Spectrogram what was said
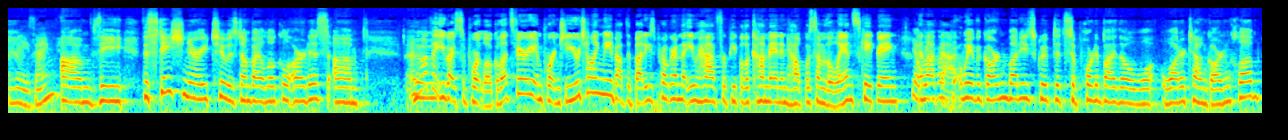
Amazing. Um, the the stationery too is done by a local artist. I love that you guys support local. That's very important to you. You were telling me about the Buddies program that you have for people to come in and help with some of the landscaping. yeah, I we love have that. A, we have a Garden Buddies group that's supported by the Wa- Watertown Garden Club,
